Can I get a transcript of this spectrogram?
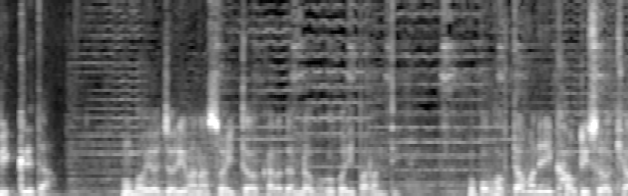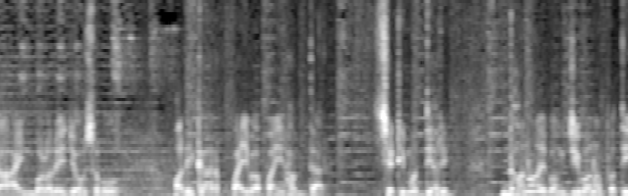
ବିକ୍ରେତା ଉଭୟ ଜରିମାନା ସହିତ କାରାଦଣ୍ଡ ଭୋଗ କରିପାରନ୍ତି। ଉପଭୋକ୍ତାମାନେ ଖାଉଟି ସୁରକ୍ଷା ଆଇନ ବଳରେ ଯେଉଁ ସବୁ ଅଧିକାର ପାଇବା ପାଇଁ ହକଦାର ସେଠି ମଧ୍ୟରେ ଧନ ଏବଂ ଜୀବନ ପ୍ରତି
